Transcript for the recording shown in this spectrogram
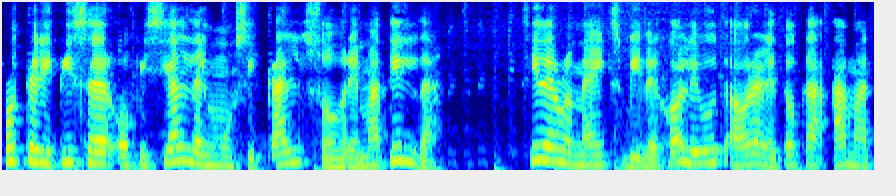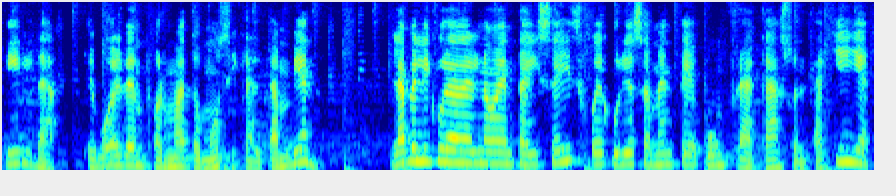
Póster y teaser oficial del musical sobre Matilda. Si The Remakes vive Hollywood, ahora le toca a Matilda, que vuelve en formato musical también. La película del 96 fue curiosamente un fracaso en taquilla,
